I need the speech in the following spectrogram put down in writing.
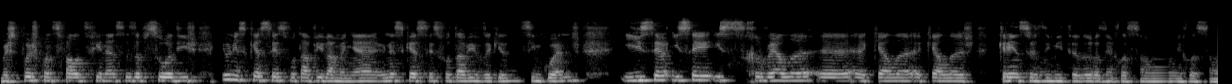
Mas depois, quando se fala de finanças, a pessoa diz: Eu nem sequer sei se vou estar viva amanhã, eu nem sequer sei se vou estar vivo daqui a cinco anos. E isso, é, isso, é, isso revela uh, aquela, aquelas crenças limitadoras em relação, em relação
